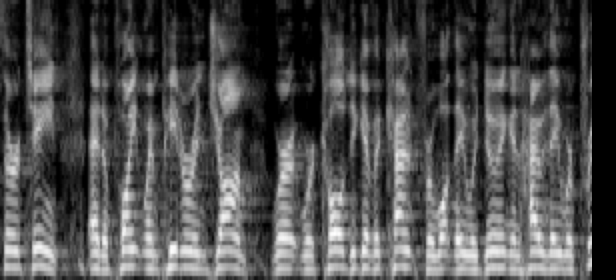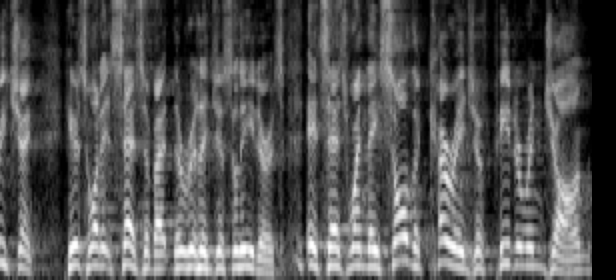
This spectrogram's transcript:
13, at a point when Peter and John were, were called to give account for what they were doing and how they were preaching, here's what it says about the religious leaders it says, When they saw the courage of Peter and John,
